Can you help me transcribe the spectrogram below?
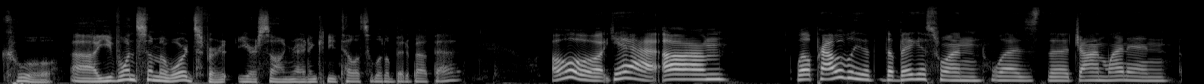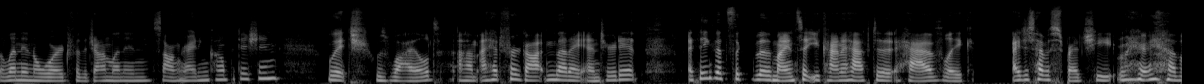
Cool. Uh, you've won some awards for your songwriting. Can you tell us a little bit about that? Oh, yeah. Um well, probably the, the biggest one was the John Lennon, the Lennon Award for the John Lennon Songwriting Competition, which was wild. Um, I had forgotten that I entered it. I think that's the, the mindset you kind of have to have. Like, I just have a spreadsheet where I have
